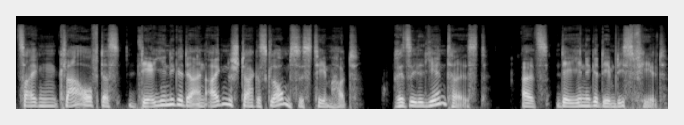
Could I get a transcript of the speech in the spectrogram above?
zeigen klar auf, dass derjenige, der ein eigenes starkes Glaubenssystem hat, resilienter ist als derjenige, dem dies fehlt.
